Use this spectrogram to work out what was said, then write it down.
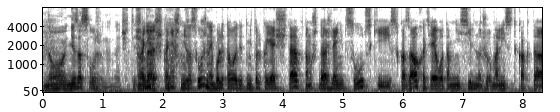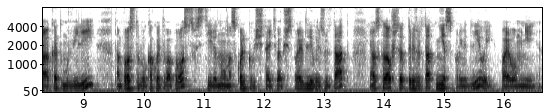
Но незаслуженно, значит, ты конечно, считаешь? Конечно, незаслуженно. И более того, это не только я считаю, потому что даже Леонид Слуцкий сказал, хотя его там не сильно журналисты как-то к этому вели, там просто был какой-то вопрос в стиле, ну, насколько вы считаете вообще справедливый результат? И он сказал, что этот результат несправедливый, по его мнению,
